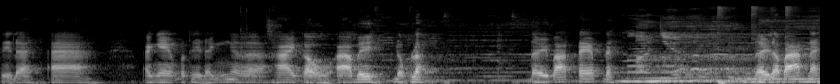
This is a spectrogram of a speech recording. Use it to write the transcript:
thì đây A. Anh em có thể đánh ờ, hai cầu A B độc lập. Đây bát tép đây. Đây là bát này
